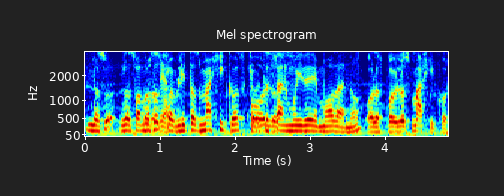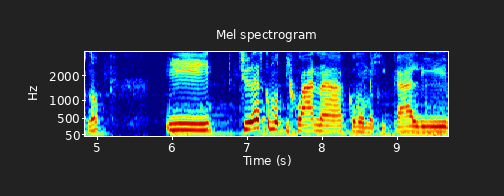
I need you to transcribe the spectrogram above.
Los, los famosos colonial. pueblitos mágicos que ahorita están muy de moda, ¿no? O los pueblos mágicos, ¿no? Y ciudades como Tijuana, como Mexicali,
